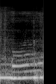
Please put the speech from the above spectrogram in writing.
Mom.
